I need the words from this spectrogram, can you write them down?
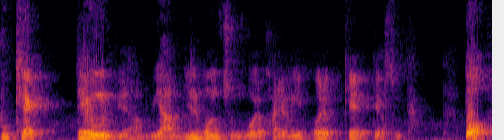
북핵 대응을 위한, 위한 일본 정보의 활용이 어렵게 되었습니다. 또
